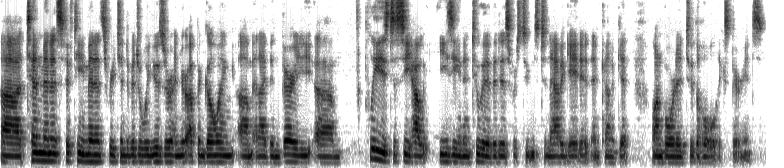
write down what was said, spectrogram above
uh, 10 minutes, 15 minutes for each individual user, and you're up and going going, um, and I've been very um, pleased to see how easy and intuitive it is for students to navigate it and kind of get onboarded to the whole experience.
